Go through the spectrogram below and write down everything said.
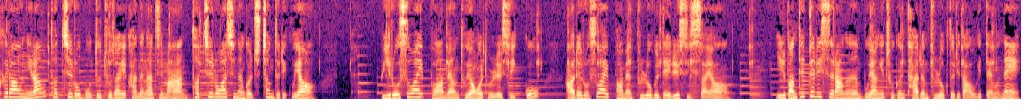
크라운이랑 터치로 모두 조작이 가능하지만 터치로 하시는 걸 추천드리고요. 위로 스와이프하면 도형을 돌릴 수 있고 아래로 스와이프하면 블록을 내릴 수 있어요. 일반 테트리스랑은 모양이 조금 다른 블록들이 나오기 때문에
